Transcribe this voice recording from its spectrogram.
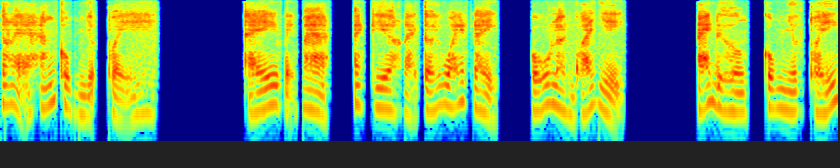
Có lẽ hắn cùng Nhật Thụy. ấy vậy mà, ai kia lại tới quái rầy, cố lên quá dị. Ái đường cùng Nhật Thủy.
